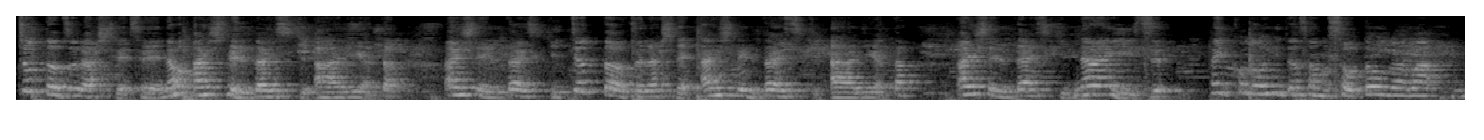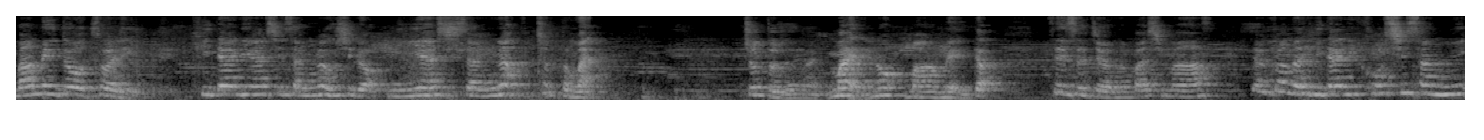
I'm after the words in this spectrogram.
ちょっとずらしてせーの。愛してる大好きありがとう愛してる大好き。ちょっとずらして愛してる大好きありがとう愛してる大好きナイス。はいこのお膝さんの外側豆胴つわり。左足さんが後ろ。右足さんがちょっと前。ちょっとじゃない。前のマーメイド背筋を伸ばします。で今度は左腰さんに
